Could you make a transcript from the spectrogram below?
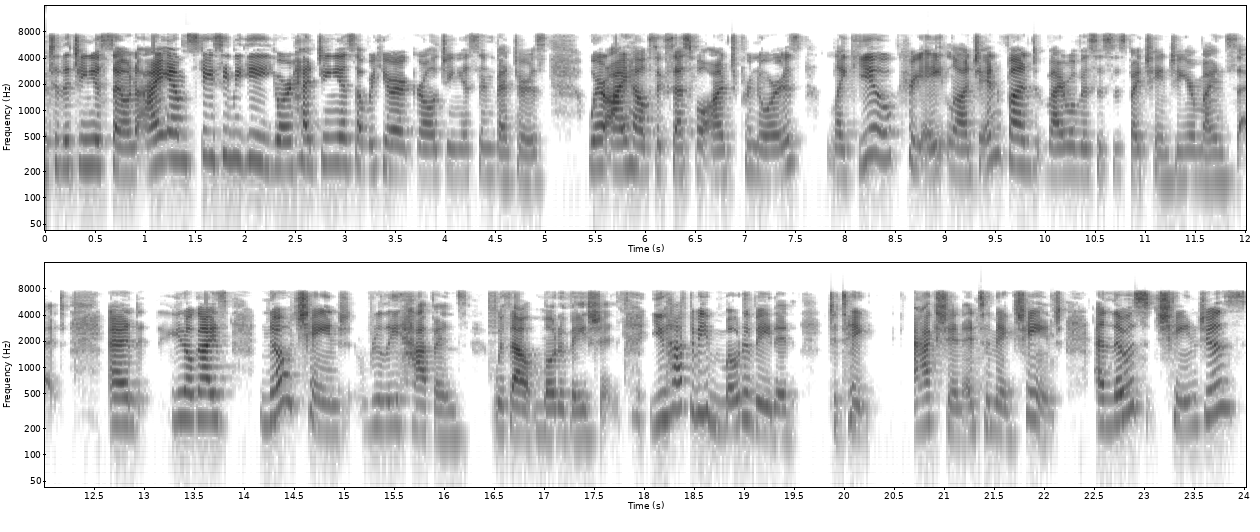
to the Genius Zone. I am Stacy McGee, your head genius over here at Girl Genius Inventors, where I help successful entrepreneurs like you create, launch, and fund viral businesses by changing your mindset. And you know, guys, no change really happens without motivation. You have to be motivated to take action and to make change. And those changes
